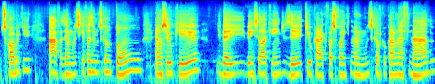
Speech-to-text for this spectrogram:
descobre que, ah, fazer a música é fazer música no tom, é não sei o quê, e daí vem sei lá quem dizer que o cara que faz funk não é música porque o cara não é afinado,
